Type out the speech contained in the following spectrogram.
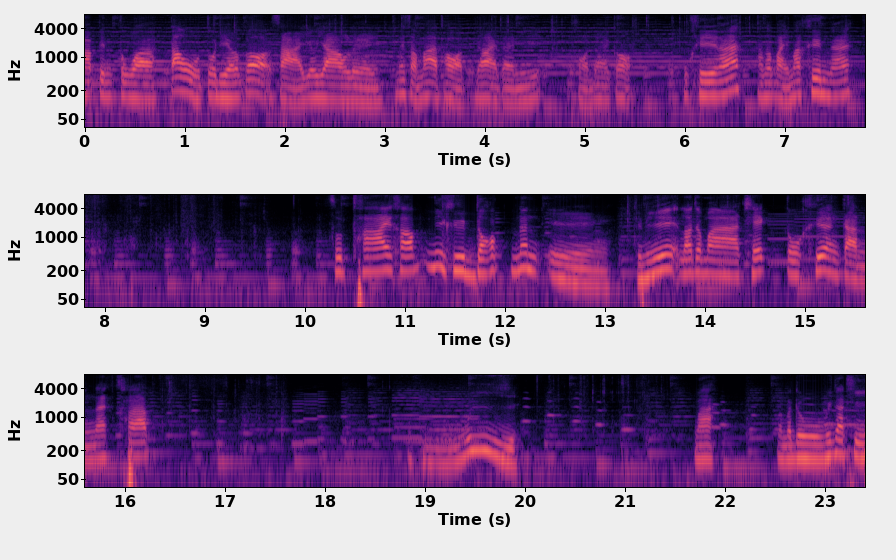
มาเป็นตัวเต้าตัวเดียวแล้วก็สายยาวๆเลย ไม่สามารถถอดได้แต่อันนี้ถอดได้ก็โอเคนะทันสมัยมากขึ้นนะสุดท้ายครับนี่คือด็อกนั่นเอง ทีนี้เราจะมาเช็คตัวเครื่องกันนะครับ มาเรามาดูวินาที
